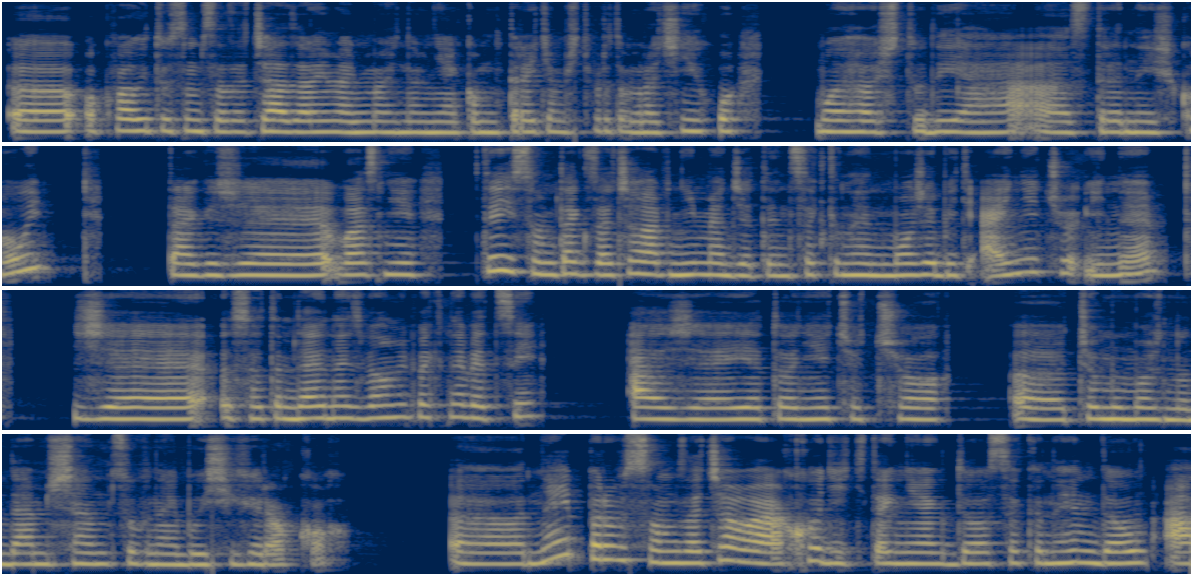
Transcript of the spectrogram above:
Uh, o kvalitu som sa začala zaujímať možno v nejakom 3. 4. ročníku môjho štúdia strednej školy. Takže vlastne vtedy som tak začala vnímať, že ten second hand môže byť aj niečo iné, že sa tam dajú nájsť veľmi pekné veci a že je to niečo, čo, e, čomu možno dám šancu v najbližších rokoch. Uh, najprv som začala chodiť tak nejak do second handov a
